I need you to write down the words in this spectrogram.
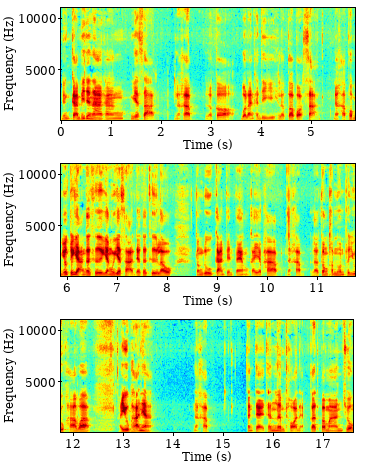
หนึ่งการพิจารณาทางวิทยาศาสตร์นะครับ แล้วก็โบราณคดีแล้วก็ประวัติศาสตร์ นะครับผมยกตัวอย่างก็คืออย่างวิทยาศาสตร์เนี่ยก็คือเราต้องดูการเปลี่ยนแปลงของกายภาพนะครับ เราต้องคำนวณพายุพระว่าอายุพระเนี่ยนะครับตั้งแต่ท่านเริ่มถอดเนี่ยก็ประมาณช่วง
